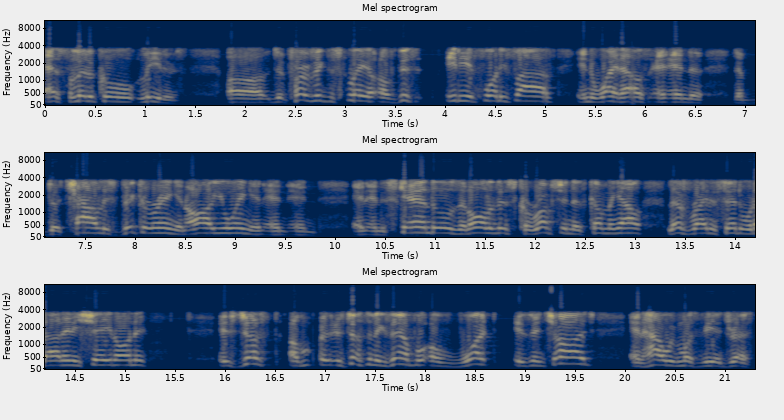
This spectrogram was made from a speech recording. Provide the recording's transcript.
as political leaders. Uh, the perfect display of this idiot 45 in the White House and, and the, the, the childish bickering and arguing and, and, and, and, and the scandals and all of this corruption that's coming out left, right, and center without any shade on it. It's just a, it's just an example of what is in charge and how we must be addressed.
